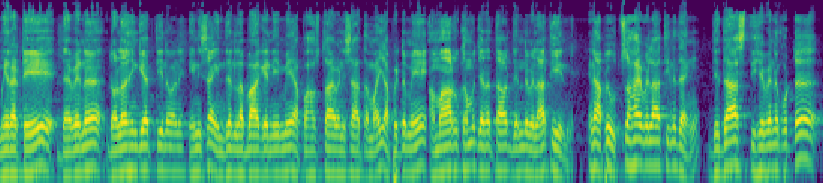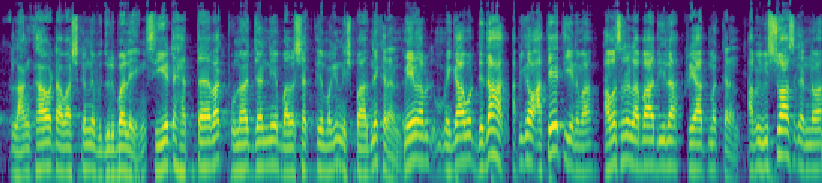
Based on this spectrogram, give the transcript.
මේ රටේ දැවෙන ඩොලර් හිඟයක් තියෙනවනේ. ඒ නිසා ඉන්ධන ලබා ගැනීමේ අපහසුතාවය නිසා තමයි අපිට මේ අමාරුකම ජනතාවට දෙන්න වෙලා තියෙන්නේ. එහෙනම් අපේ උත්සාහය වෙලා තියෙන දැන් 2030 වෙනකොට ලංකාවට අවශ්‍ය කරන විදුලි බලයෙන් 70%ක් පුනර්ජනනීය බල ශක්තිය මගින් නිෂ්පාදනය කරන්න. මේ මෙගාවොට් 2000ක් අපි ගාව අතේ තියෙනවා අවසර ලබා දීලා ක්‍රියාත්මක කරන්න. අපි විශ්වාස කරනවා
